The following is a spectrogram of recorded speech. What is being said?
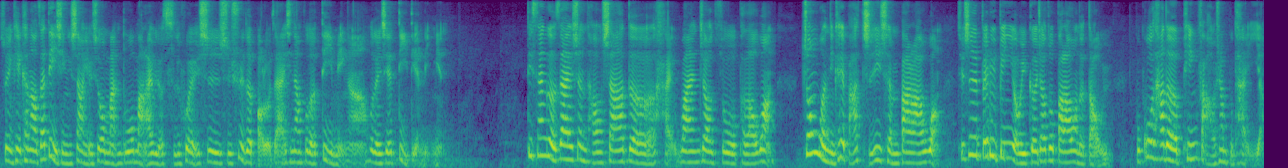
所以你可以看到在地形上也是有蛮多马来语的词汇是持续的保留在新加坡的地名啊或者一些地点里面。第三个在圣淘沙的海湾叫做 Palawan，中文你可以把它直译成巴拉望。其实菲律宾有一个叫做巴拉望的岛屿，不过它的拼法好像不太一样。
